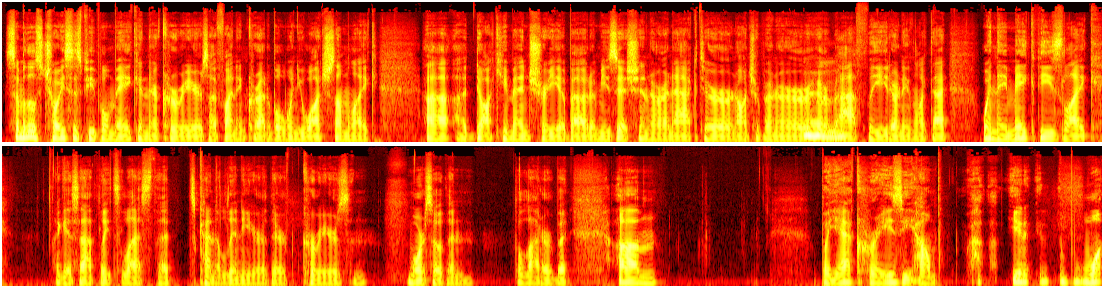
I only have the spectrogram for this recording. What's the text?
Some of those choices people make in their careers, I find incredible. When you watch some like uh, a documentary about a musician or an actor or an entrepreneur Mm-hmm. or athlete or anything like that, when they make these like, I guess athletes less, that's kind of linear their careers and more so than the latter. But, um, but yeah, crazy how you know, one,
